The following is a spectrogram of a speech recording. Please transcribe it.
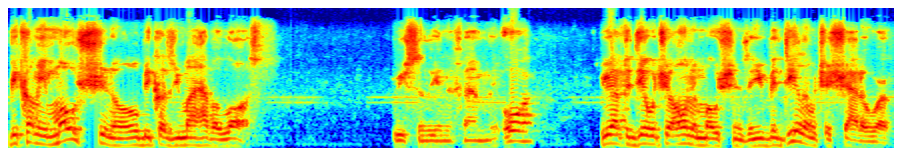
become emotional because you might have a loss recently in the family, or you have to deal with your own emotions and you've been dealing with your shadow work.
